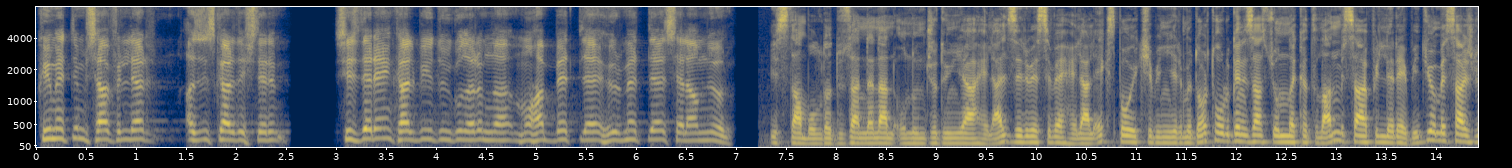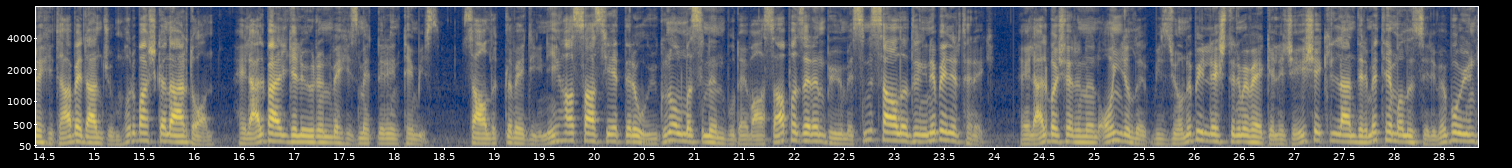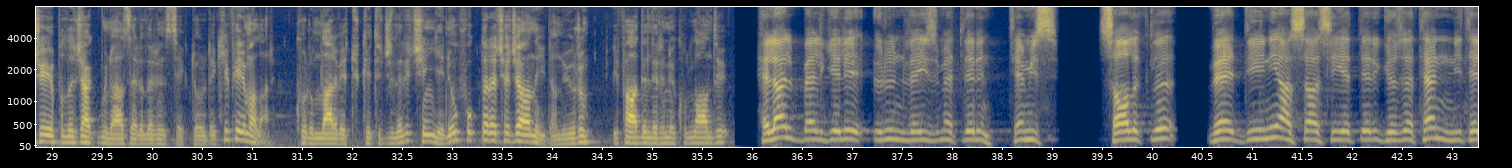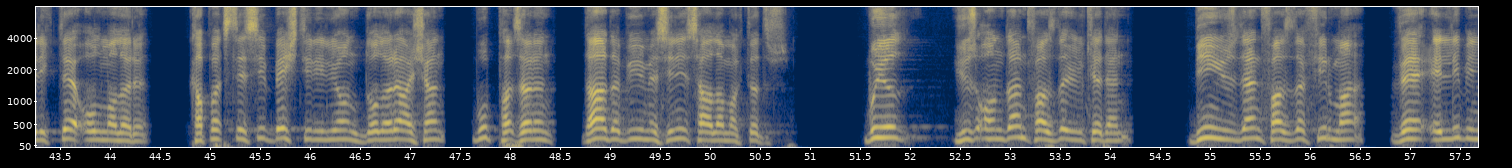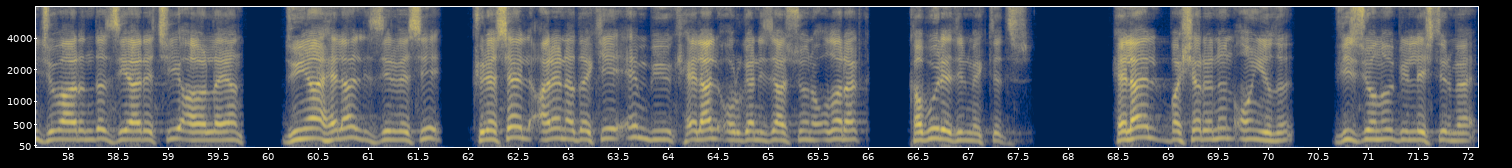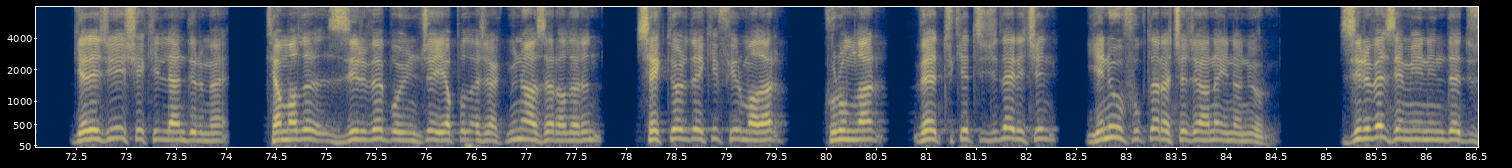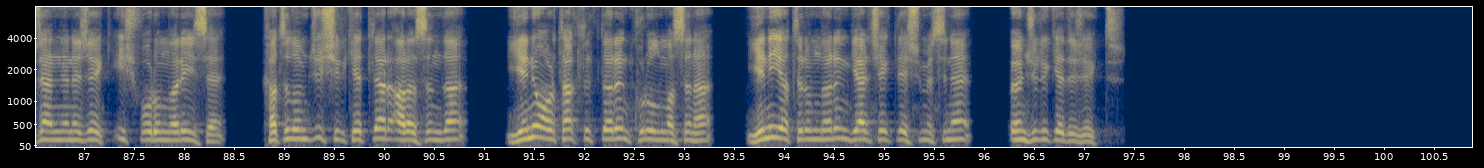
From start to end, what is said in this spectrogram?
Kıymetli misafirler, aziz kardeşlerim, sizlere en kalbi duygularımla, muhabbetle, hürmetle selamlıyorum. İstanbul'da düzenlenen 10. Dünya Helal Zirvesi ve Helal Expo 2024 organizasyonuna katılan misafirlere video mesajla hitap eden Cumhurbaşkanı Erdoğan, helal belgeli ürün ve hizmetlerin temiz, sağlıklı ve dini hassasiyetlere uygun olmasının bu devasa pazarın büyümesini sağladığını belirterek, helal başarının 10 yılı vizyonu birleştirme ve geleceği şekillendirme temalı zirve boyunca yapılacak münazaraların sektördeki firmalar, kurumlar ve tüketiciler için yeni ufuklar açacağına inanıyorum ifadelerini kullandı. Helal belgeli ürün ve hizmetlerin temiz, sağlıklı ve dini hassasiyetleri gözeten nitelikte olmaları, kapasitesi 5 trilyon doları aşan bu pazarın daha da büyümesini sağlamaktadır. Bu yıl 110'dan fazla ülkeden 1100'den fazla firma ve 50 bin civarında ziyaretçiyi ağırlayan Dünya Helal Zirvesi küresel arenadaki en büyük helal organizasyonu olarak kabul edilmektedir. Helal başarının 10 yılı vizyonu birleştirme, geleceği şekillendirme temalı zirve boyunca yapılacak münazaraların sektördeki firmalar, kurumlar ve tüketiciler için yeni ufuklar açacağına inanıyorum. Zirve zemininde düzenlenecek iş forumları ise katılımcı şirketler arasında yeni ortaklıkların kurulmasına, yeni yatırımların gerçekleşmesine öncülük edecektir.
